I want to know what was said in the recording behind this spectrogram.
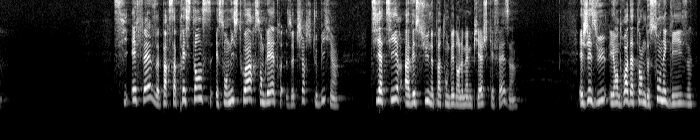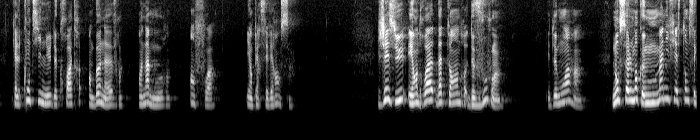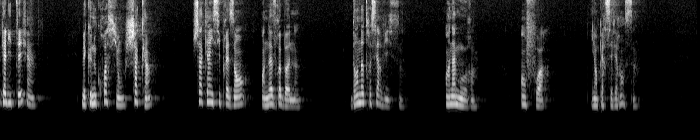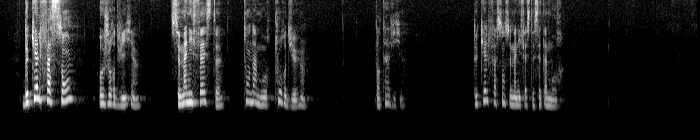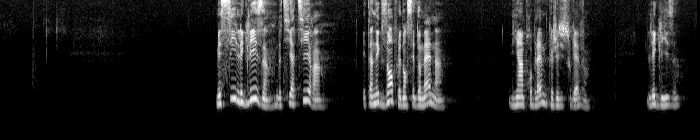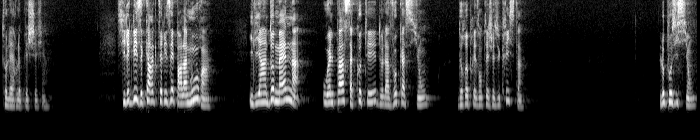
Si Éphèse, par sa prestance et son histoire, semblait être the church to be, Thyatire avait su ne pas tomber dans le même piège qu'Éphèse. Et Jésus est en droit d'attendre de son Église qu'elle continue de croître en bonne œuvre, en amour, en foi et en persévérance. Jésus est en droit d'attendre de vous et de moi non seulement que nous manifestons ces qualités, mais que nous croissions chacun, chacun ici présent, en œuvre bonne, dans notre service, en amour, en foi et en persévérance. De quelle façon, aujourd'hui, se manifeste ton amour pour Dieu dans ta vie? De quelle façon se manifeste cet amour? Mais si l'Église de Thyatire est un exemple dans ces domaines, il y a un problème que Jésus soulève. L'Église tolère le péché. Si l'Église est caractérisée par l'amour, il y a un domaine où elle passe à côté de la vocation de représenter Jésus-Christ. L'opposition,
